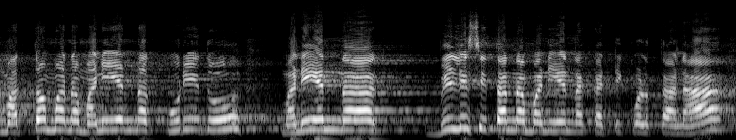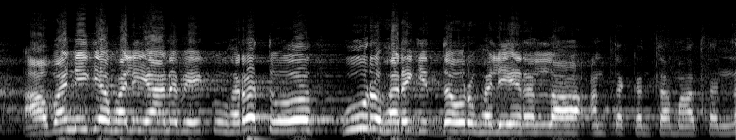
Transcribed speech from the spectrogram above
ಮತ್ತೊಮ್ಮನ ಮನೆಯನ್ನ ಕುರಿದು, ಮನೆಯನ್ನ ಬೀಳಿಸಿ ತನ್ನ ಮನೆಯನ್ನ ಕಟ್ಟಿಕೊಳ್ತಾನ, ಅವನಿಗೆ ಹೊಲಿಯಾನಬೇಕು ಹೊರತು ಊರು ಹೊರಗಿದ್ದವರು ಹೊಲಿಯರಲ್ಲ ಅಂತಕ್ಕಂಥ ಮಾತನ್ನ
